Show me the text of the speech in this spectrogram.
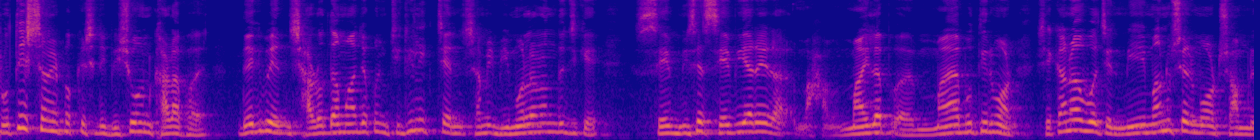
প্রতিষ্ঠানের পক্ষে সেটি ভীষণ খারাপ হয়। দেখবেন সারদা মা যখন চিঠি লিখছেন স্বামী বিমলানন্দজিকে, সে মিসেস সেভিয়ারের মাইলা মায়াবতীর মঠ, সেখানেও বলছেন, মেয়ে মানুষের মঠ সামনে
